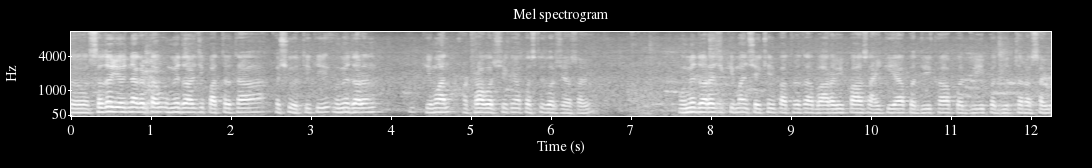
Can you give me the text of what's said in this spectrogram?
तर सदर योजनाकरता उमेदवाराची पात्रता कशी होती की उमेदवारां किमान अठरा वर्षे किंवा पस्तीस वर्षे असावे? उमेदवाराची किमान शैक्षणिक पात्रता बारावी पास आय टी आय पदविका पदवी पदव्युत्तर असावी?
